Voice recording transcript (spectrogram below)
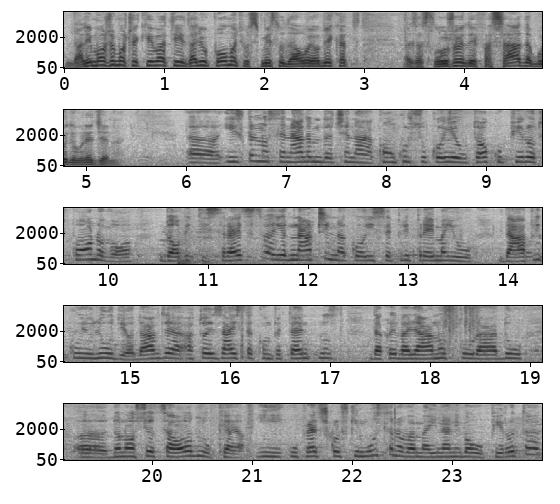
Da li možemo očekivati dalju pomoć u smislu da ovaj objekat zaslužuje da i fasada bude uređena? E, iskreno se nadam da će na konkursu koji je u toku Pirot ponovo dobiti sredstva, jer način na koji se pripremaju da aplikuju ljudi odavde, a to je zaista kompetentnost, dakle valjanost u radu e, donosioca odluke i u predškolskim ustanovama i na nivou Pirota, e,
